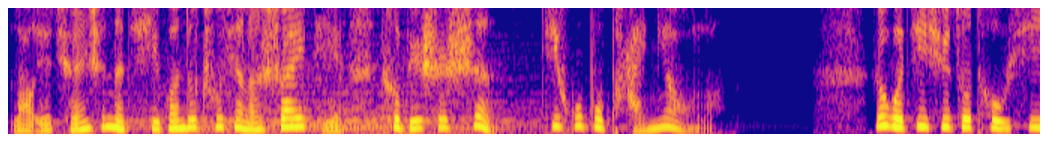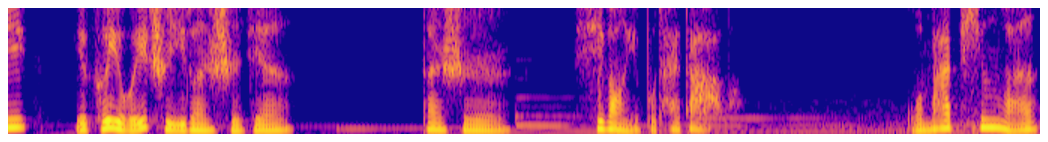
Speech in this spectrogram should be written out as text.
姥爷全身的器官都出现了衰竭，特别是肾几乎不排尿了。如果继续做透析，也可以维持一段时间，但是希望也不太大了。我妈听完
